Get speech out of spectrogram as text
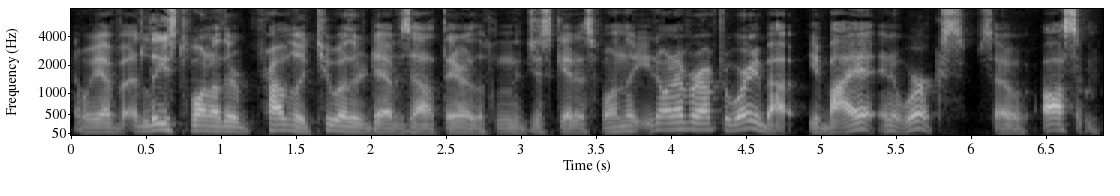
and we have at least one other, probably two other devs out there looking to just get us one that you don't ever have to worry about. You buy it and it works. So awesome.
